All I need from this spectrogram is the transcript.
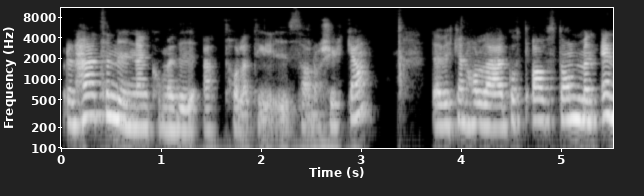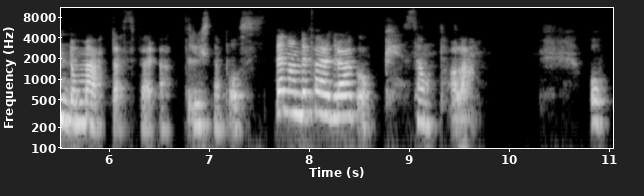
Och den här terminen kommer vi att hålla till i Salonkyrkan. där vi kan hålla gott avstånd men ändå mötas för att lyssna på spännande föredrag och samtala. Och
